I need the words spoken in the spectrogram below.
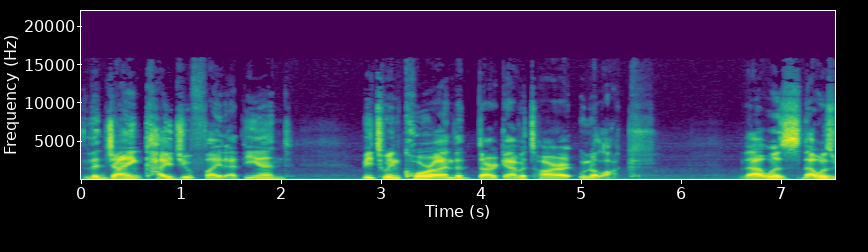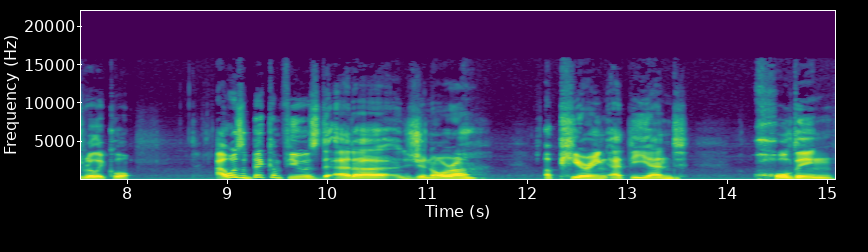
the giant kaiju fight at the end between Korra and the Dark Avatar Unalaq. That was that was really cool. I was a bit confused at uh Jinora appearing at the end holding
